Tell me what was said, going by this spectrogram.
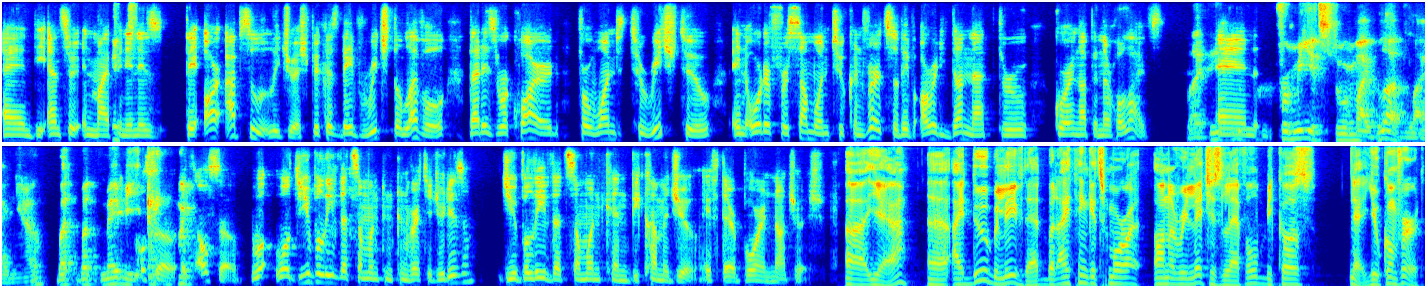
And the answer, in my opinion, is they are absolutely Jewish because they've reached the level that is required for one to reach to in order for someone to convert. So they've already done that through growing up in their whole lives. Like, and for me, it's through my bloodline, you know. But but maybe also it's also well, well. Do you believe that someone can convert to Judaism? Do you believe that someone can become a Jew if they're born not Jewish? Uh, yeah, uh, I do believe that, but I think it's more on a religious level because yeah, you convert.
